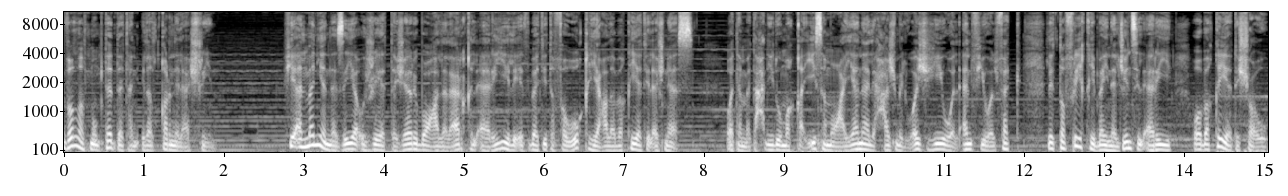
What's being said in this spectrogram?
ظلت ممتدة إلى القرن العشرين في ألمانيا النازية أجريت تجارب على العرق الآري لإثبات تفوقه على بقية الأجناس وتم تحديد مقاييس معينة لحجم الوجه والأنف والفك للتفريق بين الجنس الآري وبقية الشعوب.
